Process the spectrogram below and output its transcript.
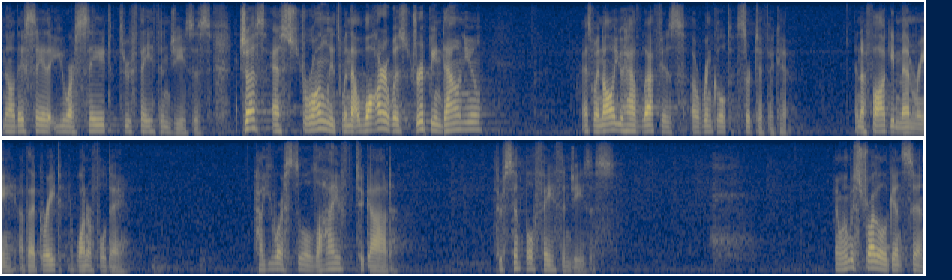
No, they say that you are saved through faith in Jesus. Just as strongly as when that water was dripping down you, as when all you have left is a wrinkled certificate and a foggy memory of that great and wonderful day. How you are still alive to God through simple faith in Jesus. And when we struggle against sin,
